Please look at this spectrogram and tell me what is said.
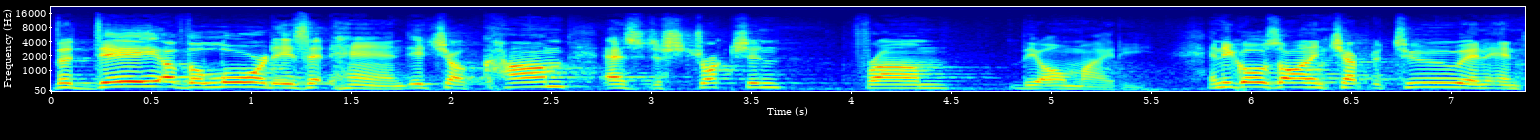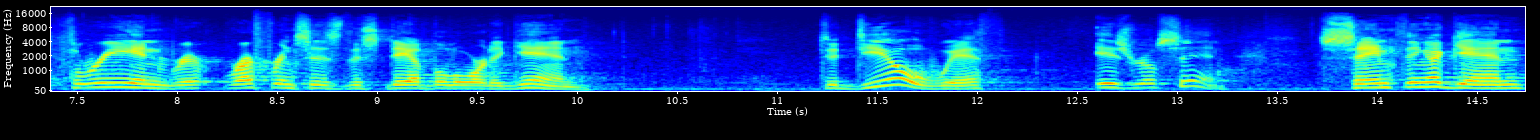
The day of the Lord is at hand. It shall come as destruction from the Almighty. And he goes on in chapter 2 and, and 3 and re- references this day of the Lord again to deal with Israel's sin. Same thing again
